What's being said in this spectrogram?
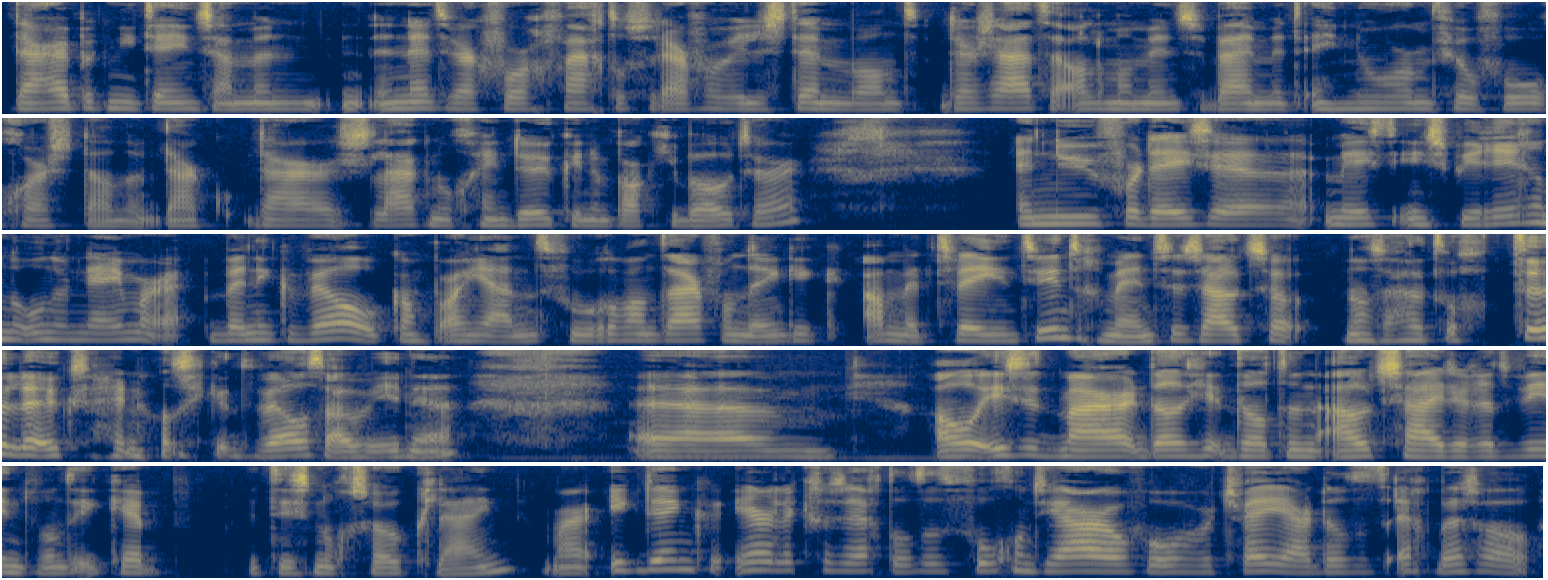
daar heb ik niet eens aan mijn netwerk voor gevraagd of ze daarvoor willen stemmen. Want daar zaten allemaal mensen bij met enorm veel volgers. Dan, daar, daar sla ik nog geen deuk in een bakje boter. En nu voor deze meest inspirerende ondernemer ben ik wel campagne aan het voeren. Want daarvan denk ik, ah, met 22 mensen zou het zo, dan zou het toch te leuk zijn als ik het wel zou winnen. Um, al is het maar dat, je, dat een outsider het wint. Want ik heb, het is nog zo klein. Maar ik denk eerlijk gezegd dat het volgend jaar of over twee jaar, dat het echt best wel,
